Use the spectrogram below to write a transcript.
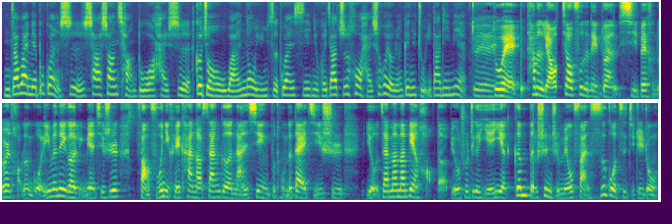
你在外面不管是杀伤抢夺，还是各种玩弄女子关系，你回家之后还是会有人给你煮意大利面。对，对他们聊《教父》的那段戏被很多人讨论过了，因为那个里面其实仿佛你可以看到三个男性不同的代际是有在慢慢变好的，比如说这个爷爷根本甚至。没有反思过自己这种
